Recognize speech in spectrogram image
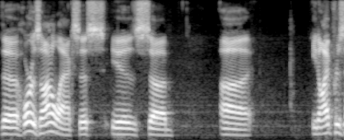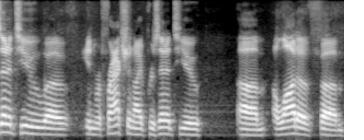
The horizontal axis is uh, uh, you know, I presented to you uh, in refraction. I presented to you um, a lot of um,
